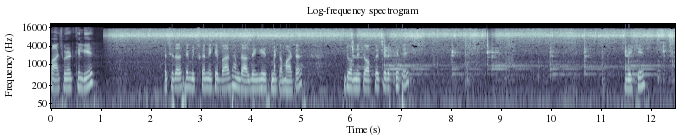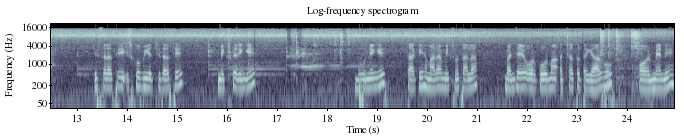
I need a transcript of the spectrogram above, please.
पाँच मिनट के लिए। अच्छी तरह से मिक्स करने के बाद हम डाल देंगे इसमें टमाटर जो हमने चॉप करके रखे थे। देखिए। इस तरह से इसको भी अच्छी तरह से मिक्स करेंगे। भूनेंगे ताकि हमारा मिक्स मसाला बन जाए और कौरमा अच्छा सा तैयार हो। और मैंने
